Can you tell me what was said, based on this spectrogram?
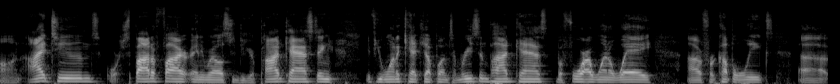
on iTunes or Spotify or anywhere else you do your podcasting. If you want to catch up on some recent podcasts, before I went away uh, for a couple weeks, uh,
